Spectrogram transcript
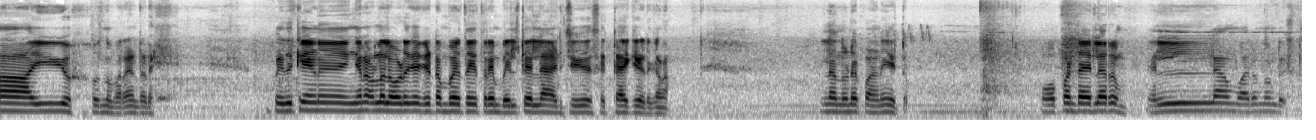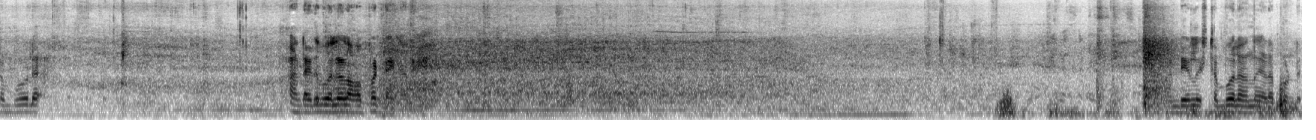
അയ്യോ ഒന്നും പറയണ്ടടേ. അപ്പോൾ ഇതൊക്കെയാണ് ഇങ്ങനെയുള്ള ലോഡൊക്കെ കിട്ടുമ്പോഴത്തേക്ക് ഇത്രയും ബെൽറ്റ് എല്ലാം അടിച്ച് സെറ്റാക്കി എടുക്കണം. എല്ലാം ഒന്നുകൂടെ പണി കിട്ടും. ഓപ്പൺ ടൈലറും എല്ലാം വരുന്നുണ്ട്. ഇഷ്ടംപോലെ. ആണ്ട ഇതുപോലെയുള്ള ഓപ്പൺ ടൈലർ വണ്ടികൾ ഇഷ്ടംപോലെ വന്ന് കിടപ്പുണ്ട്.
